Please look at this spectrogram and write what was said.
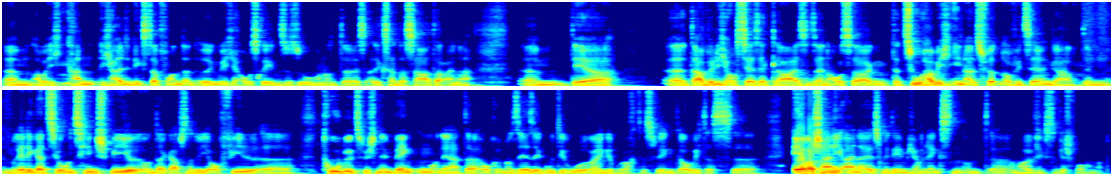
Ähm, aber ich kann, ich halte nichts davon, dann irgendwelche Ausreden zu suchen und da ist Alexander Sater einer, ähm, der da würde ich auch sehr, sehr klar ist in seinen Aussagen. Dazu habe ich ihn als vierten Offiziellen gehabt im, im Relegationshinspiel und da gab es natürlich auch viel äh, Trubel zwischen den Bänken und er hat da auch immer sehr, sehr gut die Ruhe reingebracht. Deswegen glaube ich, dass äh, er wahrscheinlich einer ist, mit dem ich am längsten und äh, am häufigsten gesprochen habe.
